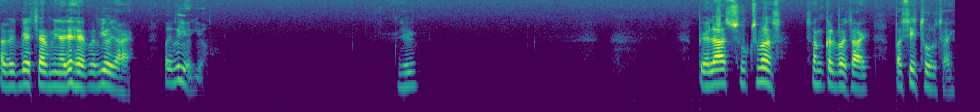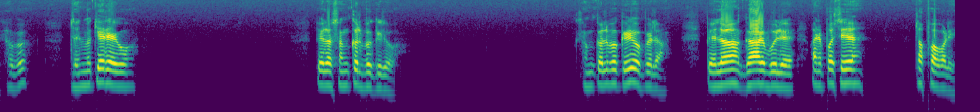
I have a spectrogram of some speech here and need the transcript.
હવે બે ચાર મહિના રહે પછી વિયો જાય. પછી વિયો ગયો. જોયું પહેલાં સૂક્ષ્મ સંકલ્પ થાય, પછી થૂર થાય, ખબર? જન્મ ક્યારે આવ્યો? પહેલાં સંકલ્પ કર્યો. સંકલ્પ કર્યો પહેલાં પહેલાં ગાળ બોલે અને પછી લફા વળી.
